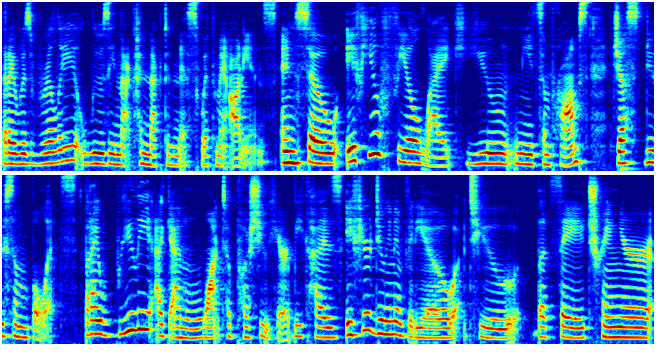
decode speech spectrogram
that I was really losing that connectedness with my audience. And so, if you feel like you need some prompts, just do some bullets. But I really, again, want to push you here because if you're doing a video to let's say, train your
